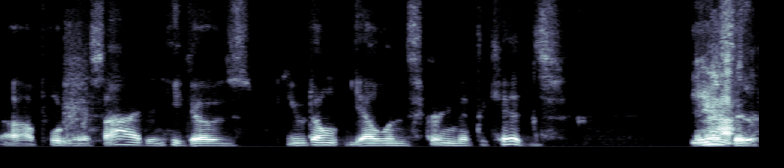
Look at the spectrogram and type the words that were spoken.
uh, pulled me aside, and he goes, "You don't yell and scream at the kids." And yeah. I said,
